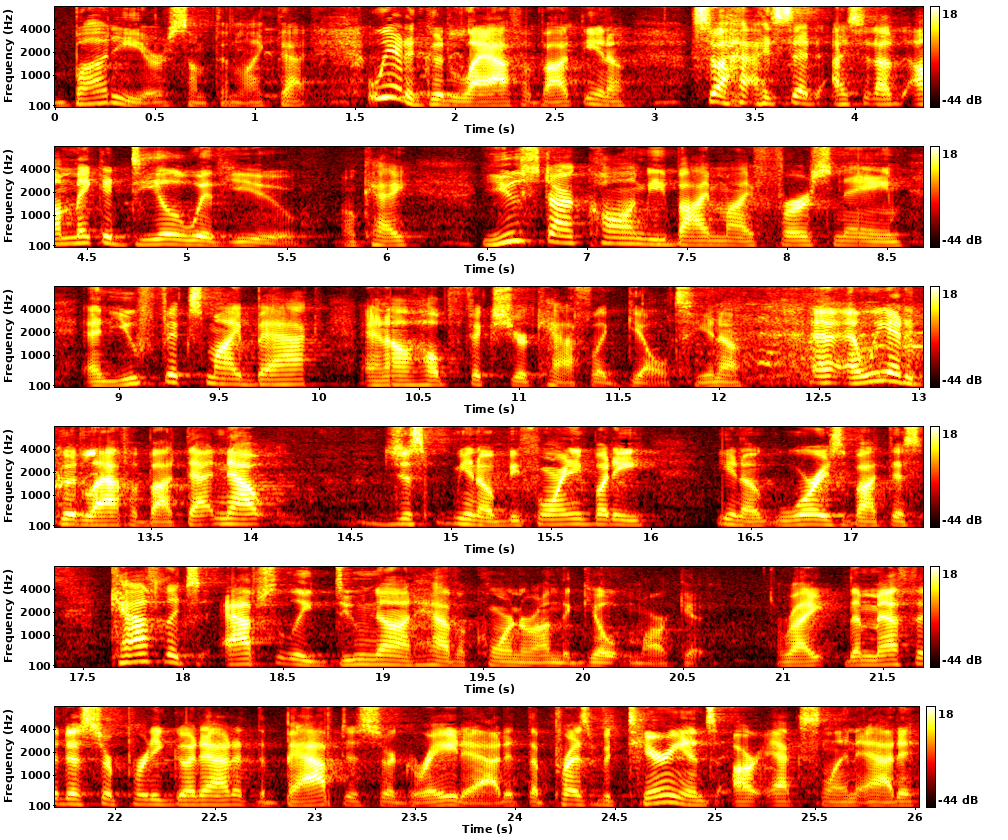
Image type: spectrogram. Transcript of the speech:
buddy or something like that. We had a good laugh about, you know. So I said, I said, I'll, I'll make a deal with you, okay? You start calling me by my first name, and you fix my back, and I'll help fix your Catholic guilt, you know. and, and we had a good laugh about that. Now, just you know, before anybody you know, worries about this. Catholics absolutely do not have a corner on the guilt market, right? The Methodists are pretty good at it. The Baptists are great at it. The Presbyterians are excellent at it.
